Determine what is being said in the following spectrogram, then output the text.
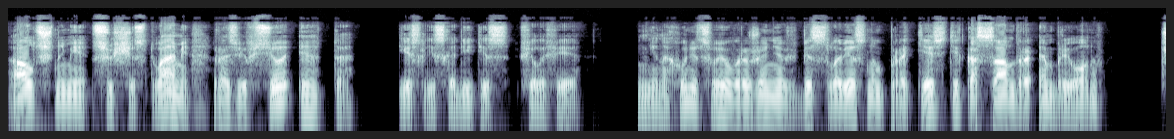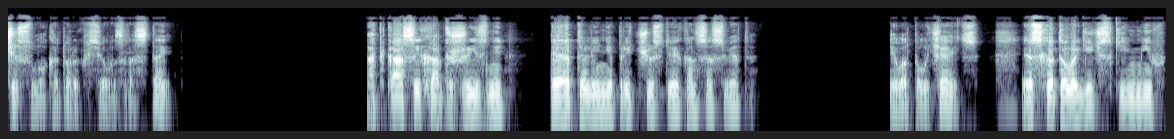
алчными существами, разве все это, если исходить из Филофея, не находит свое выражение в бессловесном протесте Кассандра эмбрионов, число которых все возрастает? Отказ их от жизни — это ли не предчувствие конца света? И вот получается, эсхатологический миф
